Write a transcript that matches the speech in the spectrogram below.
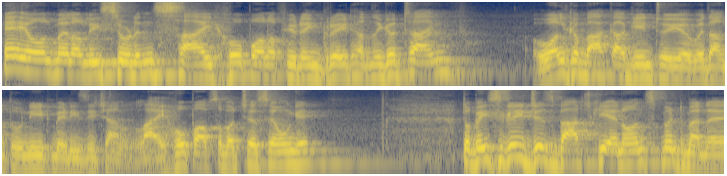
Hey, all my lovely students. I hope all of you are doing great, having a good time. Welcome back again to your Vedantu Neat Made Easy channel. I hope आप सब अच्छे से होंगे तो बेसिकली जिस बैच की अनाउंसमेंट मैंने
